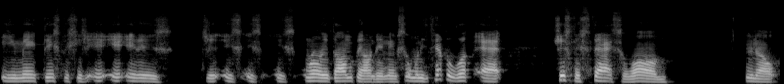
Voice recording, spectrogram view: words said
you made this decision. it, it is is is is really dumbfounding. And so when you take a look at just the stats alone, you know,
